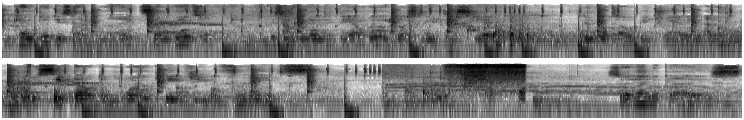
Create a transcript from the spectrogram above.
you can do this at night. So I'm going to this is during the day i'm going to just leave this here draining and going sift out of one kg of maize. So hello guys.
